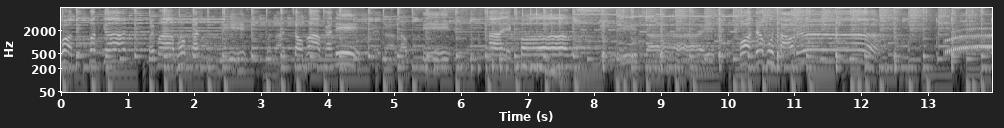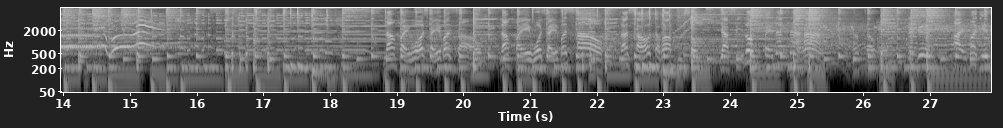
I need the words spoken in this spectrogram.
พอ เมื่อหลานเจ้าภาพกันดีให้การรับทีไอ้ของดีใจบอนเด้อผู้สาวเด้อล้ำไปหัวใส่บ้านสาวล้ำไปหัวใส่บ้านสาวและสาวแตะภาพผู้สมอยากสิลงไปนั่งหน้า ยืน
